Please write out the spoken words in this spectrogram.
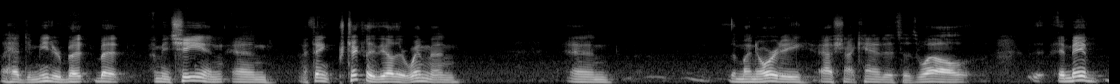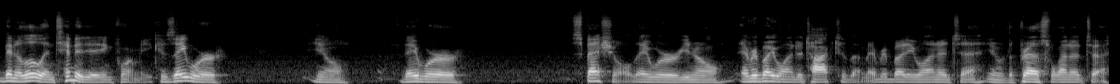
I had to meet her. But but I mean, she and and I think particularly the other women and the minority astronaut candidates as well. It may have been a little intimidating for me because they were, you know, they were special. They were, you know, everybody wanted to talk to them. Everybody wanted to, you know, the press wanted to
